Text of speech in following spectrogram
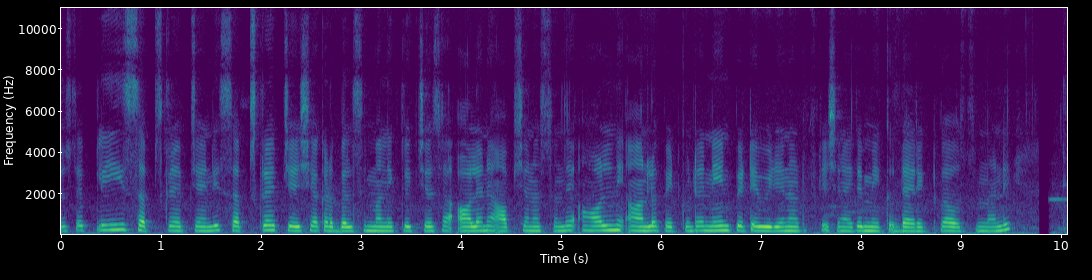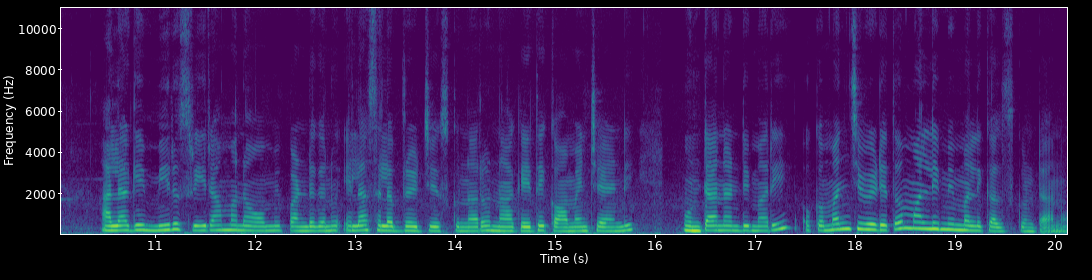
చూస్తే ప్లీజ్ సబ్స్క్రైబ్ చేయండి. సబ్స్క్రైబ్ చేసి అక్కడ బెల్ సింబల్ని క్లిక్ చేస్తే ఆల్ అనే ఆప్షన్ వస్తుంది. ఆల్ని ఆన్లో పెట్టుకుంటే నేను పెట్టే వీడియో నోటిఫికేషన్ అయితే మీకు డైరెక్ట్గా వస్తుందండి. అలాగే మీరు శ్రీరామనవమి పండుగను ఎలా సెలబ్రేట్ చేసుకున్నారో నాకైతే కామెంట్ చేయండి. ఉంటానండి మరి. ఒక మంచి వీడియోతో మళ్ళీ మిమ్మల్ని కలుసుకుంటాను.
